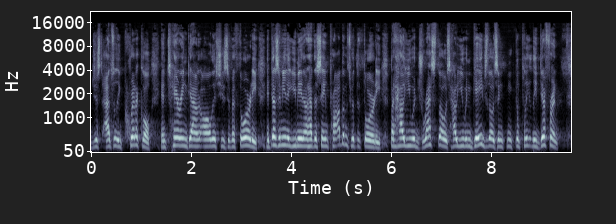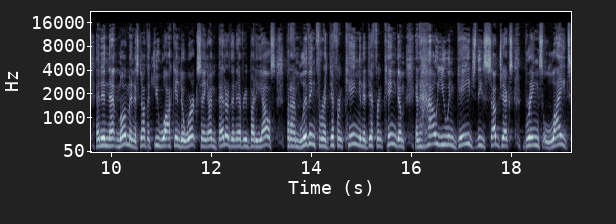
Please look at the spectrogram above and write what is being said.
just absolutely critical and tearing down all issues of authority. It doesn't mean that you may not have the same problems with authority, but how you address those, how you engage those is completely different. And in that moment, it's not that you walk into work saying, I'm better than everybody else, but I'm living for a different king in a different kingdom. And how you engage these subjects brings light.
